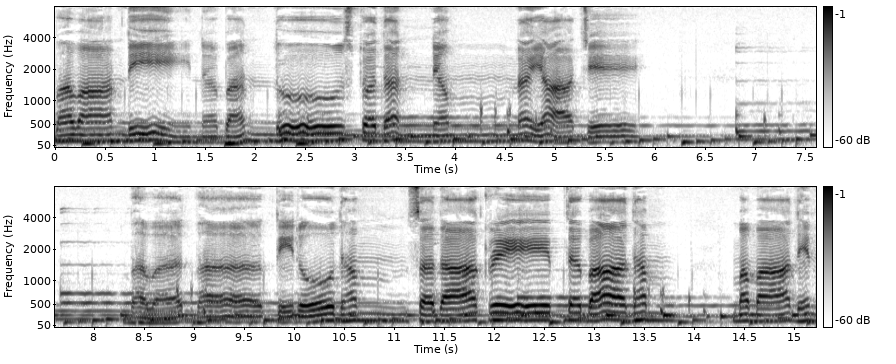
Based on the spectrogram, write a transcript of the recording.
भवान् दीनबन्धुस्त्वदन्यं न याचे। भवद्भक्तिरोधं सदा कृप्तबाधं ममाधिं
